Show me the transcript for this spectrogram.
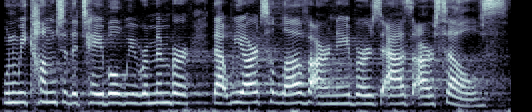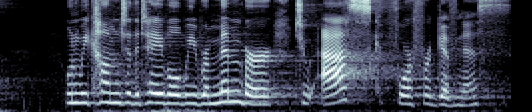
When we come to the table, we remember that we are to love our neighbors as ourselves. When we come to the table, we remember to ask for forgiveness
